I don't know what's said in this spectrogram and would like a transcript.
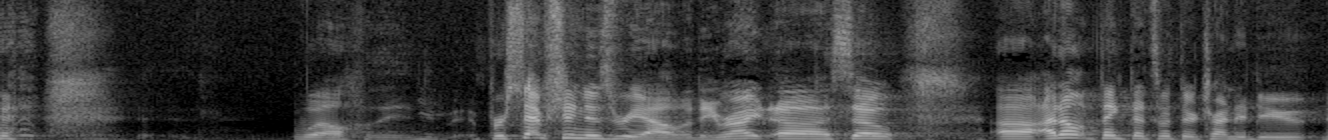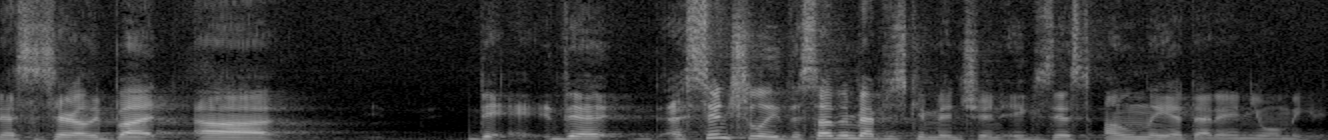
well, perception is reality, right? Uh, so uh, I don't think that's what they're trying to do necessarily, but uh, the, the, essentially the Southern Baptist Convention exists only at that annual meeting.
